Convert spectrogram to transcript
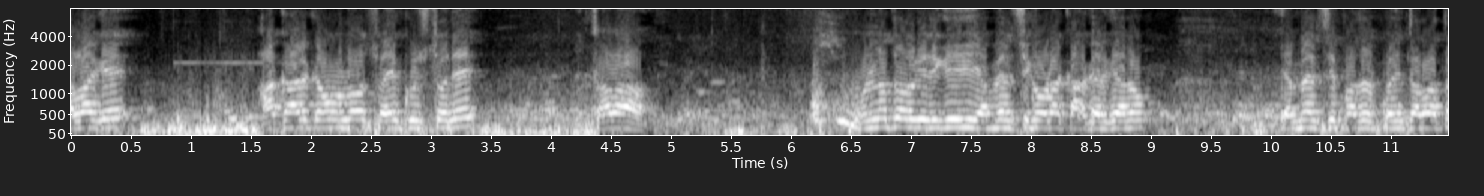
అలాగే ఆ కార్యక్రమంలో స్వయం కృషితోనే చాలా ఉన్నత ఎమ్మెల్సీ కూడా కాగలిగాను. ఎమ్మెల్సీ పదవి పోయిన తర్వాత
